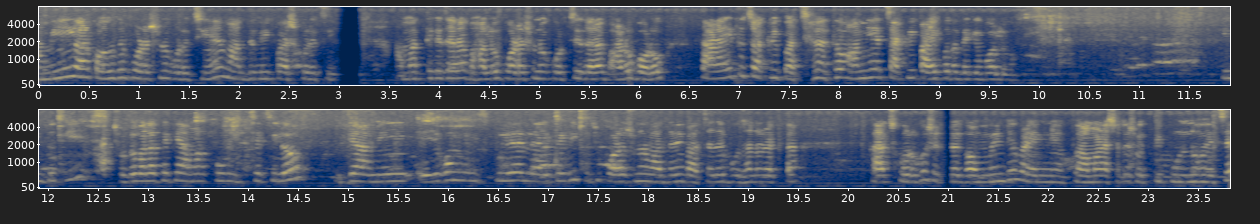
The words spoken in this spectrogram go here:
আমি আর কতদূর পড়াশোনা করেছি হ্যাঁ? মাধ্যমিক পাশ করেছি। আমার থেকে যারা ভালো পড়াশোনা করছে, যারা আরও বড়, তারাই তো চাকরি পাচ্ছে না। তো আমি আর চাকরি পাই কোথা থেকে বলো? কিন্তু কি, ছোটবেলা থেকে আমার খুব ইচ্ছে ছিল যে আমি এরকম স্কুলের লাইফেরই কিছু পড়াশোনার মাধ্যমে বাচ্চাদের বোঝানোর একটা কাজ করব, সেটা গভর্নমেন্টে বা এমনি আমার আশাটা সত্যি পূর্ণ হয়েছে।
